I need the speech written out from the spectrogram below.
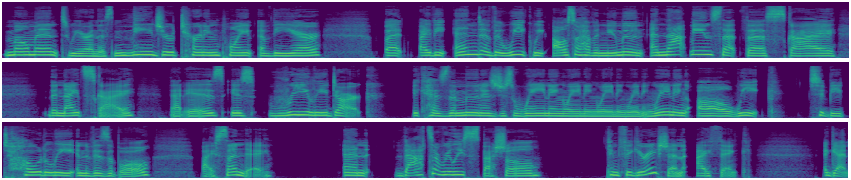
moment, we are in this major turning point of the year, but by the end of the week, we also have a new moon. And that means that the sky, the night sky, that is, is really dark because the moon is just waning, waning, waning, waning, waning all week to be totally invisible by Sunday. And that's a really special configuration, I think. Again,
